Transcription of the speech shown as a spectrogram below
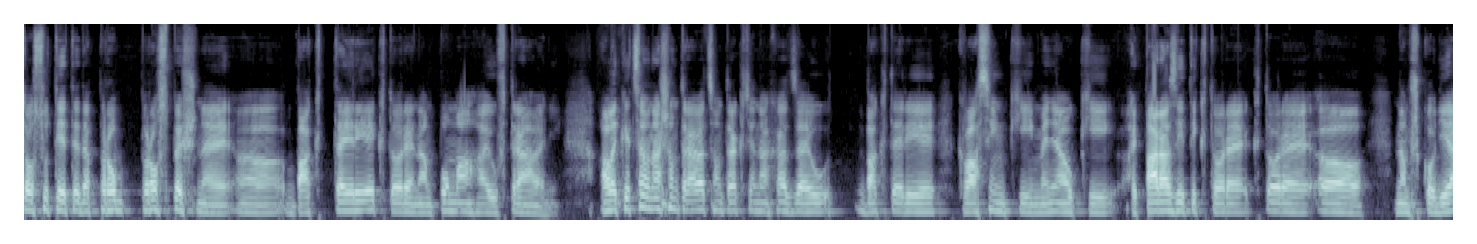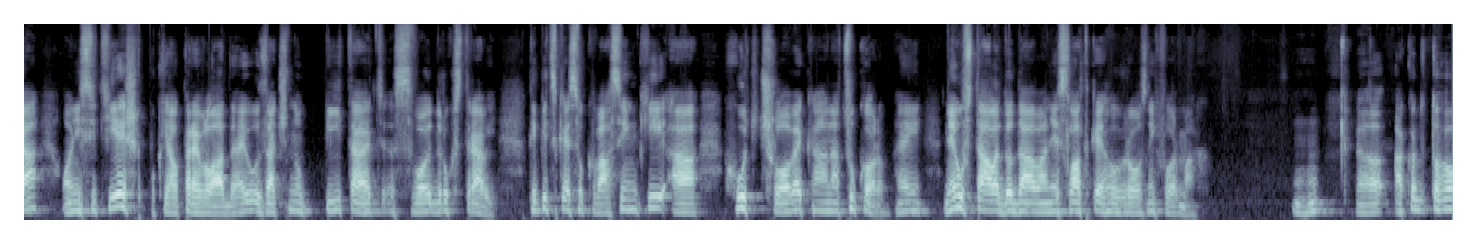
to sú tie teda pro, prospešné uh, baktérie, ktoré nám pomáhajú v trávení. Ale keď sa v našom tráviacom trakte nachádzajú baktérie, kvasinky, meňavky, aj parazity, ktoré, ktoré uh, nám škodia, oni si tiež, pokiaľ prevládajú, začnú pýtať svoj druh stravy. Typické sú kvasinky a chuť človeka na cukor. Hej? Neustále dodávanie sladkého v rôznych formách. Uh-huh. Ako do toho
